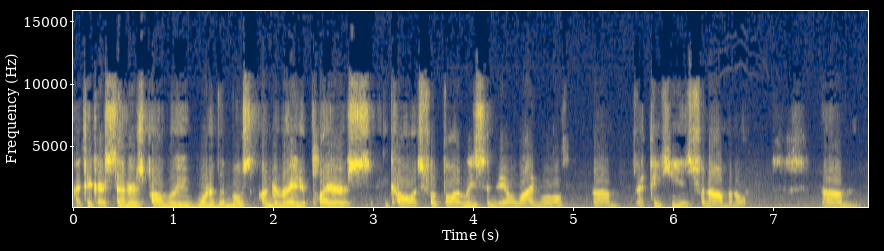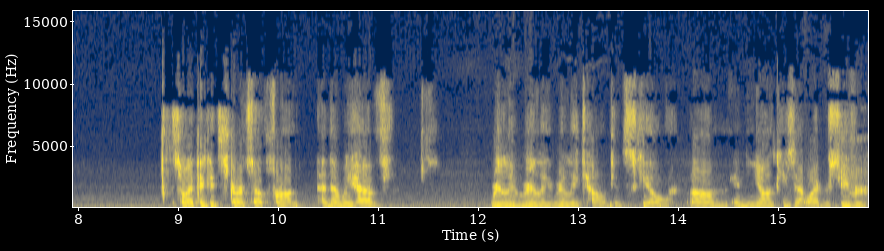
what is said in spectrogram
I think our center is probably one of the most underrated players in college football, at least in the O line world. Um, I think he is phenomenal. Um, so I think it starts up front, and then we have really, really, really talented skill um, in the Jankes at wide receiver,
